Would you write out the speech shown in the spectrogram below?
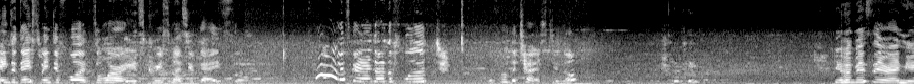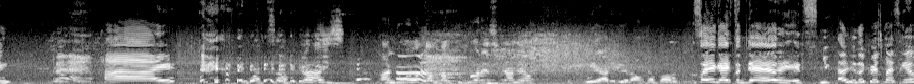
And today is 24th, tomorrow is Christmas, you guys. So ah, let's go and enjoy the food. The food, the taste, you know? You'll be seen running. Hi. What's up, guys? And welcome back to Florence channel. We are at the roundabout. So you guys today it's uh, is it Christmas Eve?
